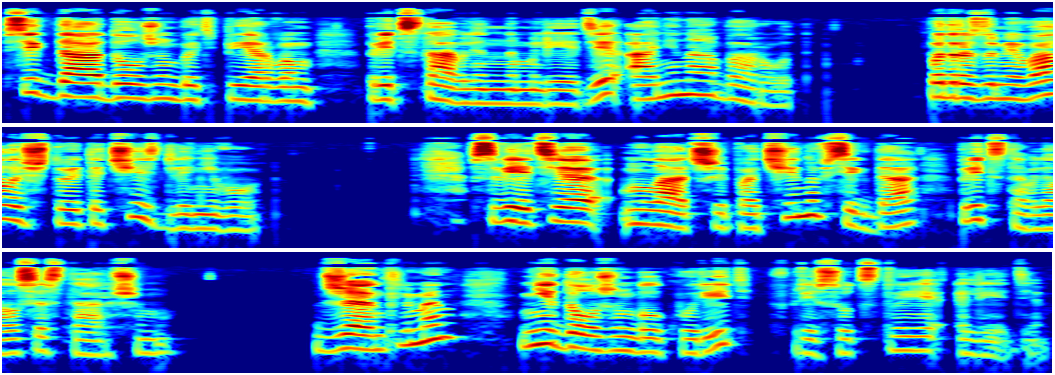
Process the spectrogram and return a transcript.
всегда должен быть первым представленным леди, а не наоборот. Подразумевалось, что это честь для него. В свете младший по чину всегда представлялся старшему. Джентльмен не должен был курить в присутствии леди.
